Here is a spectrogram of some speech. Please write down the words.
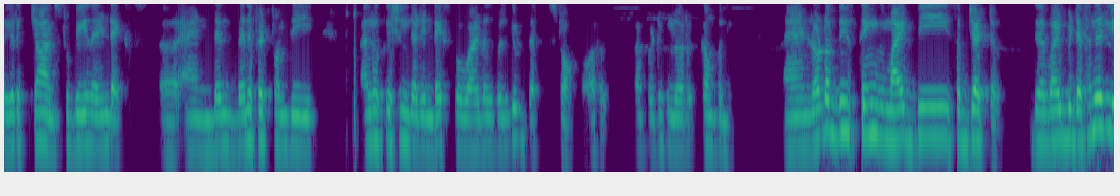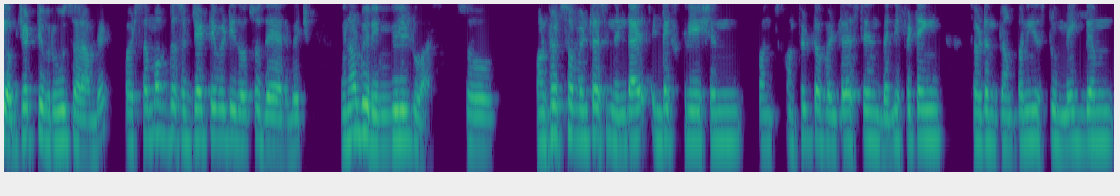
get a chance to be in the index uh, and then benefit from the allocation that index providers will give that stock or a particular company? And a lot of these things might be subjective. There might be definitely objective rules around it, but some of the subjectivity is also there, which may not be revealed to us. So conflicts of interest in index creation, conflict of interest in benefiting certain companies to make them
